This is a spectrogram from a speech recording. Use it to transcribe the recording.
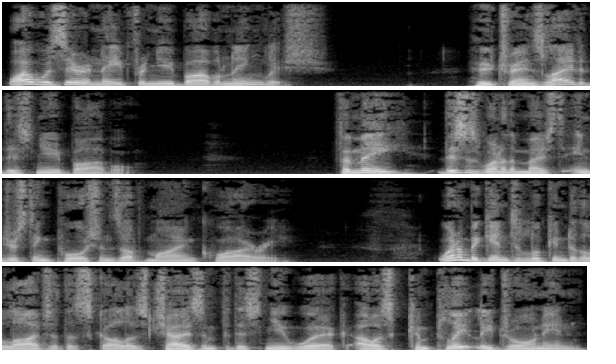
Why was there a need for a new Bible in English? Who translated this new Bible? For me, this is one of the most interesting portions of my inquiry. When I began to look into the lives of the scholars chosen for this new work, I was completely drawn in,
